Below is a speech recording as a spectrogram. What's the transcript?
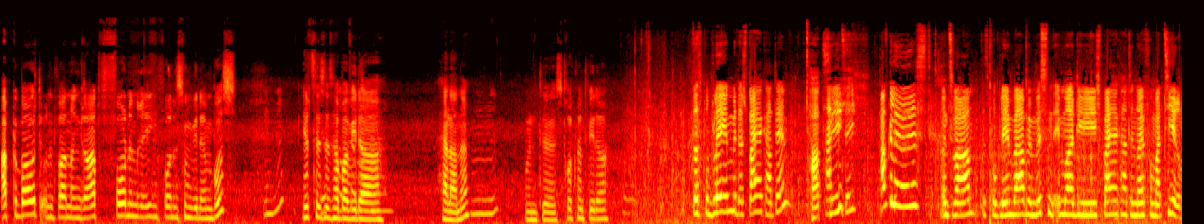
abgebaut und waren dann gerade vor den Regen, vor den Zoom wieder im Bus. Mhm. Jetzt ist es aber wieder heller, ne? Mhm. Und äh, es trocknet wieder. Das Problem mit der Speicherkarte Hat hat sich aufgelöst. Und zwar, das Problem war, wir müssen immer die Speicherkarte neu formatieren,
